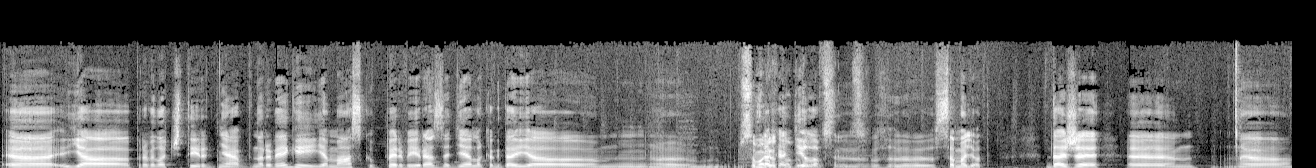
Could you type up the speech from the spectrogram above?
Э, Я провела 4 дня в Норвегии, я маску первый раз задела, когда я э, самолет заходила в самолет. Даже э, э,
